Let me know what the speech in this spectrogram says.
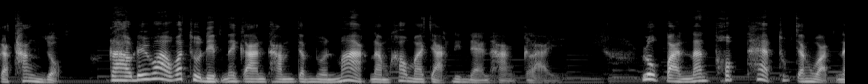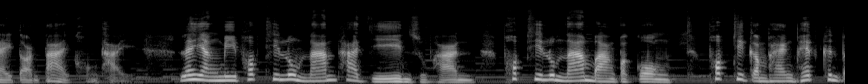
กระทั่งหยก กล่าวได้ว่าวัตถุดิบในการทำจำนวนมากนำเข้ามาจากดินแดนห่างไกล ลูกปัดนนั้นพบแทบทุกจังหวัดในตอนใต้ของไทย และยังมีพบที่ลุ่มน้ำท่าจีน สุพรรณพบที่ลุ่มน้ำบางปะกง พบที่กำแพงเพชรขึ้นไป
